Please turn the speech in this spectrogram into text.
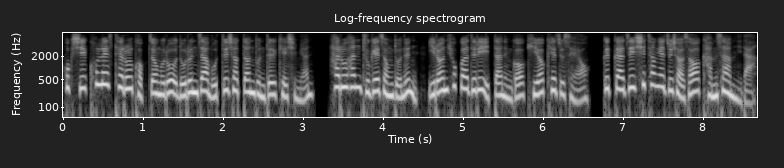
혹시 콜레스테롤 걱정으로 노른자 못 드셨던 분들 계시면 하루 한 두 개 정도는 이런 효과들이 있다는 거 기억해 주세요. 끝까지 시청해 주셔서 감사합니다.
